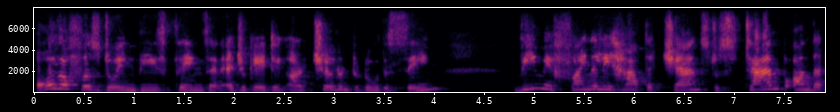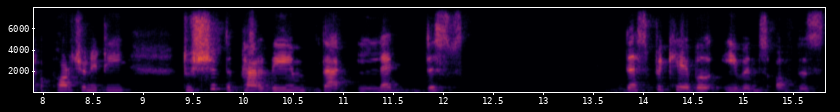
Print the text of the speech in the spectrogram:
all of us doing these things and educating our children to do the same, we may finally have the chance to stamp on that opportunity to shift the paradigm that led dis- despicable events of this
